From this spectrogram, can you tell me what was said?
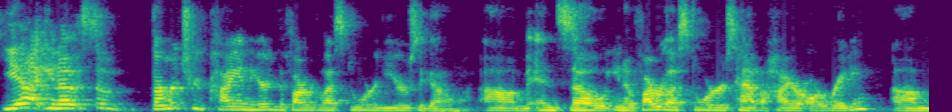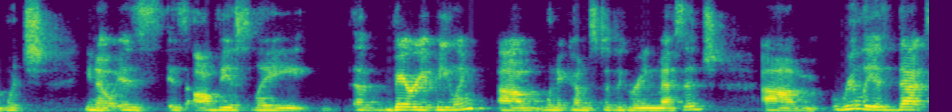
Yeah, you know, so Therma-Tru pioneered the fiberglass door years ago. Um, and so, you know, fiberglass doors have a higher R rating, um, which, you know, is is obviously uh, very appealing um, when it comes to the green message um, really is that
